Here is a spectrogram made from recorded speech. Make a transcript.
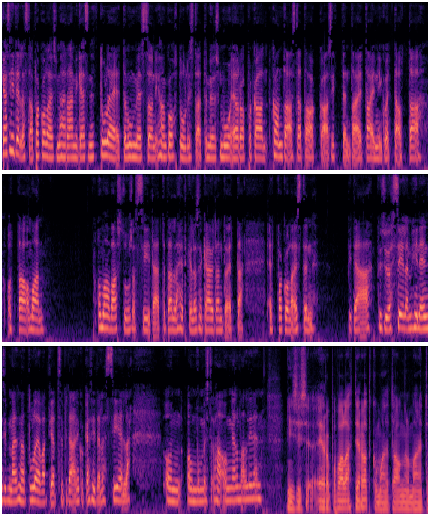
käsitellä sitä pakolaismäärää, mikä sinne tulee. Että mun mielestä se on ihan kohtuullista, että myös muu Eurooppa kantaa sitä taakkaa sitten, tai, tai niin kuin, että ottaa, ottaa oman, oma vastuunsa siitä, että tällä hetkellä se käytäntö, että, että pakolaisten pitää pysyä siellä, mihin ensimmäisenä tulevat, ja että se pitää niin käsitellä siellä, on, on mun mielestä vähän ongelmallinen. Niin siis Eurooppa vaan lähtee ratkomaan tätä ongelmaa nyt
